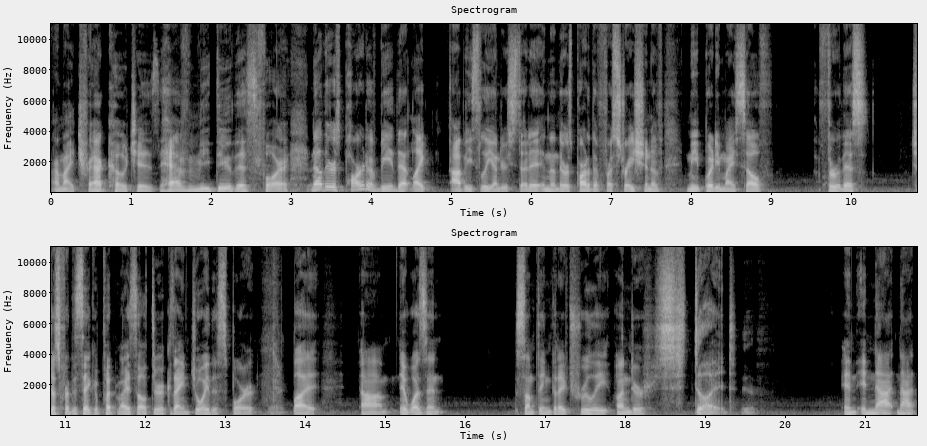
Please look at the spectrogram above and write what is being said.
are my track coaches having me do this for? Now, there's part of me that, like, obviously understood it. And then there was part of the frustration of me putting myself through this just for the sake of putting myself through it because I enjoy the sport. But um, it wasn't something that I truly understood. Yes. And, and not not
